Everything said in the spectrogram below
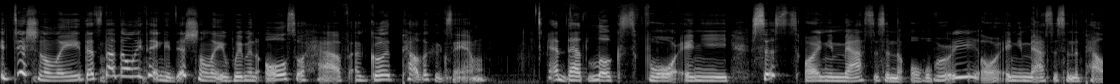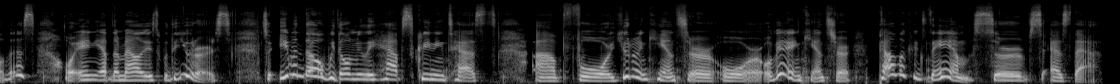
additionally, that's not the only thing. Additionally, women also have a good pelvic exam and that looks for any cysts or any masses in the ovary or any masses in the pelvis or any abnormalities with the uterus. So even though we don't really have screening tests uh, for uterine cancer or ovarian cancer, pelvic exam serves as that.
